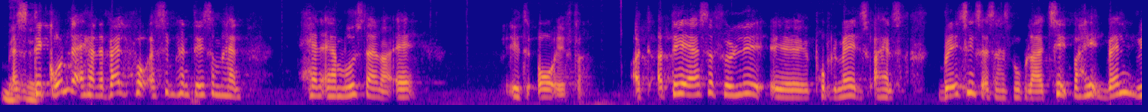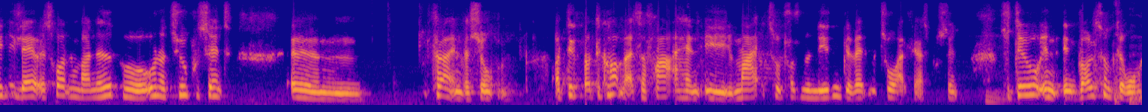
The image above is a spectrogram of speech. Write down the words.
Men, Altså det grundlag, han er valgt på, er simpelthen det, som han, han er modstander af et år efter. Og, og det er selvfølgelig øh, problematisk, og hans ratings, altså hans popularitet, var helt vanvittigt lav. Jeg tror, den var nede på under 20 procent øh, før invasionen. Og det, og det kom altså fra, at han i maj 2019 blev valgt med 72 procent. Så det er jo en, en voldsom derud.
